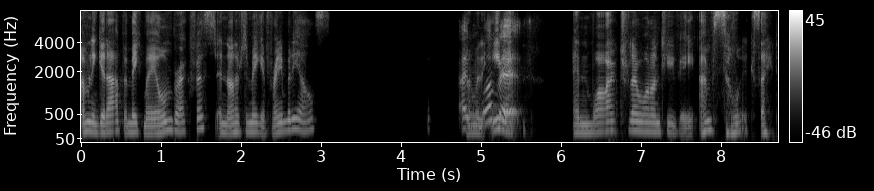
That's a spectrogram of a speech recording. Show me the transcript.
I'm going to get up and make my own breakfast and not have to make it for anybody else I I'm gonna love eat it. it. and watch what I want on TV. I'm so excited.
